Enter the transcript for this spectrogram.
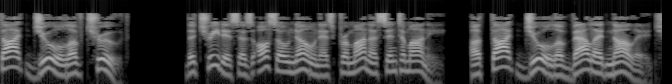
thought jewel of truth". The treatise is also known as Pramana Cintamani, "...a thought jewel of valid knowledge".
